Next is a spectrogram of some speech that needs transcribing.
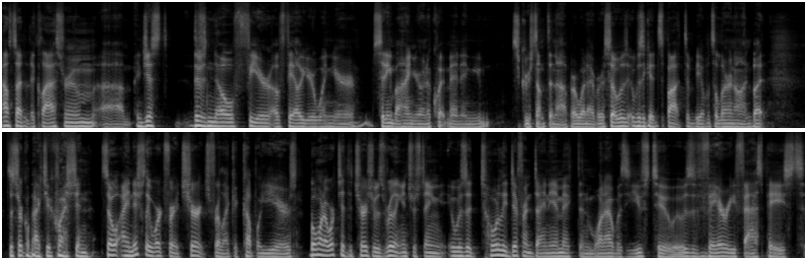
outside of the classroom. Um, and just there's no fear of failure when you're sitting behind your own equipment and you screw something up or whatever. So it was, it was a good spot to be able to learn on. But to circle back to your question. So I initially worked for a church for like a couple years, but when I worked at the church, it was really interesting. It was a totally different dynamic than what I was used to. It was very fast paced.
